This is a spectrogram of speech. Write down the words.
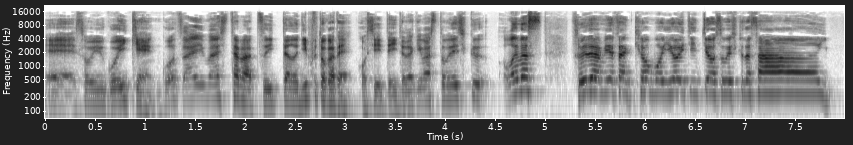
えー、そういうご意見ございましたら、ツイッターのリプとかで教えていただけますと嬉しく思います。それでは皆さん今日も良い一日をお過ごしください。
